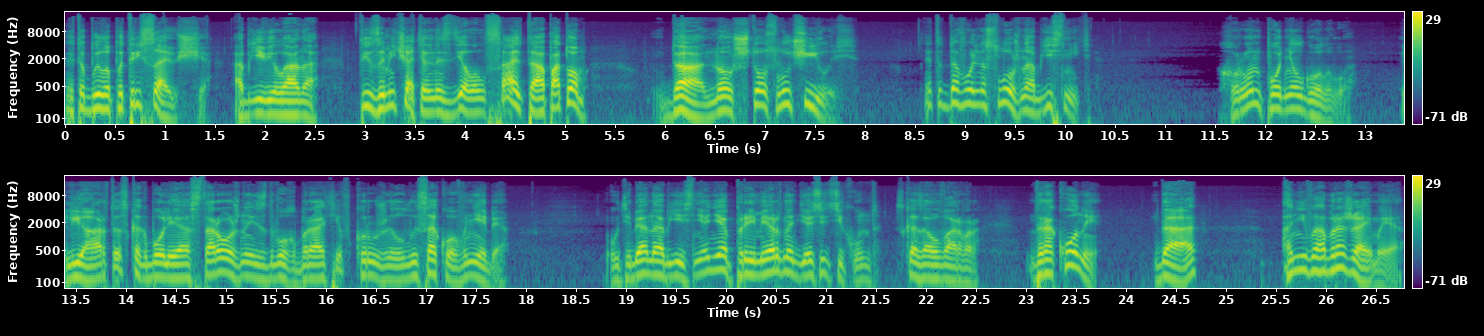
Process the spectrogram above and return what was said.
«Это было потрясающе!» — объявила она. «Ты замечательно сделал сальто, а потом...» «Да, но что случилось?» «Это довольно сложно объяснить». Хрун поднял голову. Лиартес, как более осторожный из двух братьев, кружил высоко в небе. «У тебя на объяснение примерно десять секунд», — сказал варвар. «Драконы?» «Да». «Они воображаемые».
